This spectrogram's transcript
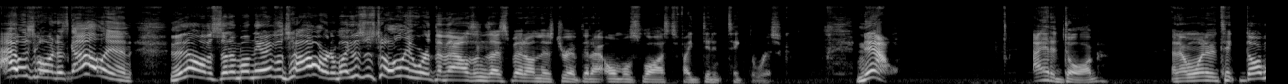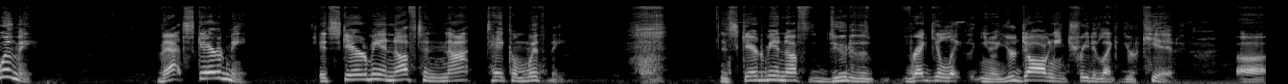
I was going to Scotland. And then all of a sudden I'm on the Eiffel Tower. And I'm like, this is totally worth the thousands I spent on this trip that I almost lost if I didn't take the risk. Now, I had a dog and I wanted to take the dog with me. That scared me. It scared me enough to not take him with me. It scared me enough due to the regulate, you know, your dog ain't treated like your kid. Uh,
